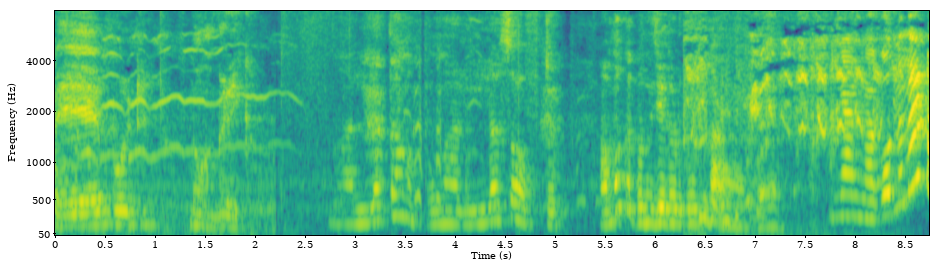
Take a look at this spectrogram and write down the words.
വേഗം പോയിട്ട് മുഖം കഴിക്കും നല്ല തണുപ്പ് നല്ല സോഫ്റ്റ്. അമ്മക്കൊക്കെ ഒന്ന് ചെയ്ത് കൊടുക്കും. ഞങ്ങൾക്കൊന്നും വേണ്ട.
